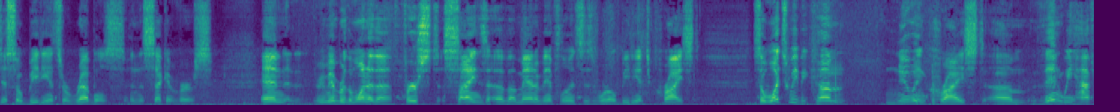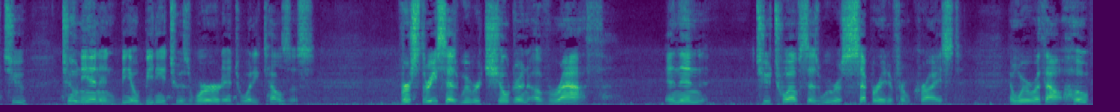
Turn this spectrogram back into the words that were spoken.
disobedience or rebels in the second verse. And remember, the one of the first signs of a man of influence is we're obedient to Christ. So once we become new in Christ, um, then we have to tune in and be obedient to His Word and to what He tells us. Verse three says we were children of wrath, and then two twelve says we were separated from Christ and we were without hope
